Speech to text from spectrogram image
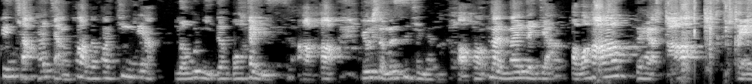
跟小孩讲话的话，尽量搂你的，不好意思啊哈。有什么事情呢，好好慢慢的讲，好不好？对，好，OK，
